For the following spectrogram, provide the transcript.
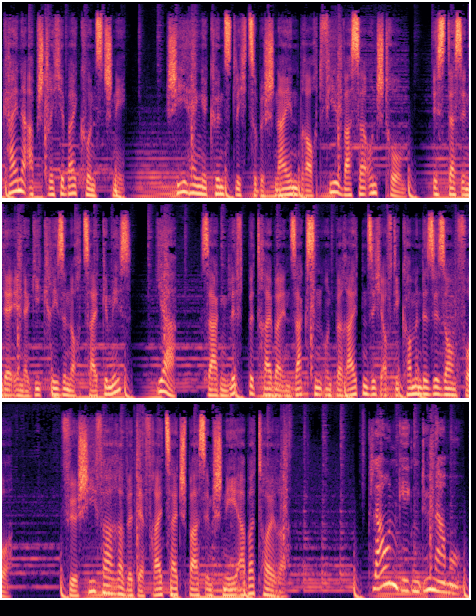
Keine Abstriche bei Kunstschnee. Skihänge künstlich zu beschneien braucht viel Wasser und Strom. Ist das in der Energiekrise noch zeitgemäß? Ja, sagen Liftbetreiber in Sachsen und bereiten sich auf die kommende Saison vor. Für Skifahrer wird der Freizeitspaß im Schnee aber teurer. Plauen gegen Dynamo.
